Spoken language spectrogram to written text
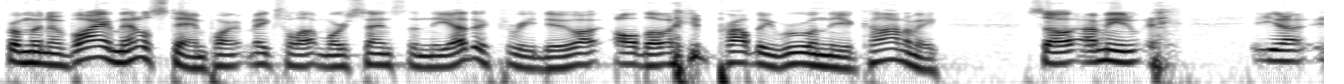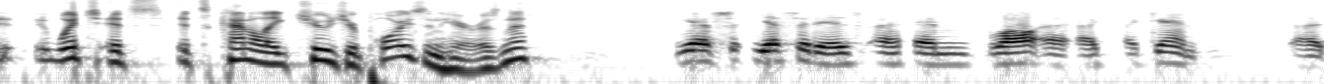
from an environmental standpoint makes a lot more sense than the other three do, although it probably ruined the economy. So, I mean, you know, which it's it's kind of like choose your poison here, isn't it? Yes, yes, it is. And well, again, uh,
